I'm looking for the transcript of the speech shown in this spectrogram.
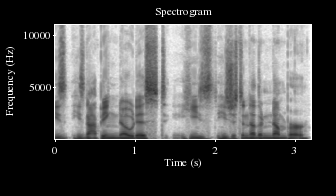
He's he's not being noticed. He's he's just another number.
